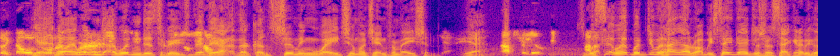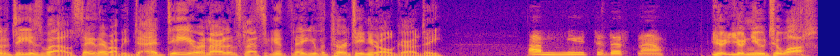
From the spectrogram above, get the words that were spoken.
like those Yeah, no, I were- wouldn't. I wouldn't disagree. with you. They, they are. They're consuming way too much information. Yeah. absolutely. So, but hang on, Robbie. Stay there just for a second. Let me go to D as well. Stay there, Robbie. D, uh, D you're an Ireland's classic hits. Now you've a 13 year old girl, D. I'm new to this now. You're you're new to what?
